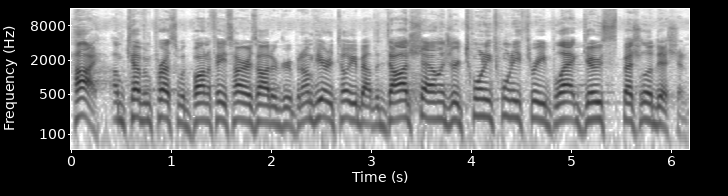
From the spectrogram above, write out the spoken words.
Hi, I'm Kevin Press with Boniface Hiers Auto Group, and I'm here to tell you about the Dodge Challenger 2023 Black Ghost Special Edition.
